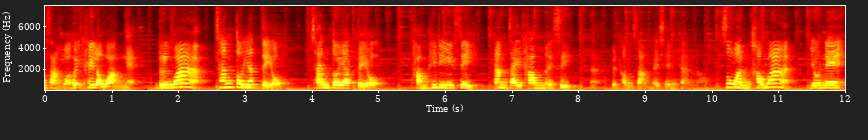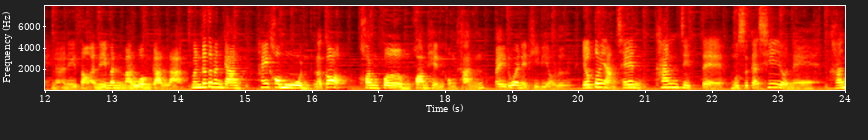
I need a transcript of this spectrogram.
ำสั่งว่าเฮ้ยให้ระวังไงหรือว่าชันโตยัตเตโยชันโตยัตเตโยทำให้ดีสิ ตั้งใจทำหน่อยสินะเป็นคำสั่งได้เช่นกันเนาะ ส่วนคำว่าโยเนะนะอันนี้สองอันนี้มันมารวมกันละ มันก็จะเป็นการให้ข้อมูลแล้วก็คอนเฟิร์มความเห็นของฉันไปด้วยในทีเดียวเลย ยกตัวอย่างเช่นคันจิเตะมุสกาชิโยเนะคัน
